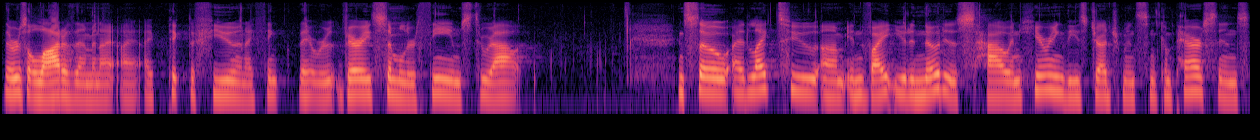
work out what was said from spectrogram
there was a lot of them, and I, I, I picked a few, and I think they were very similar themes throughout. And so I'd like to um, invite you to notice how, in hearing these judgments and comparisons,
